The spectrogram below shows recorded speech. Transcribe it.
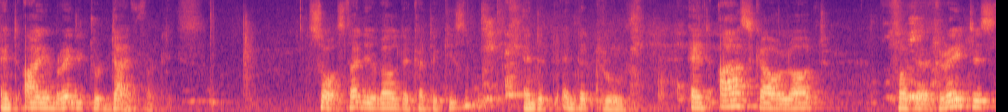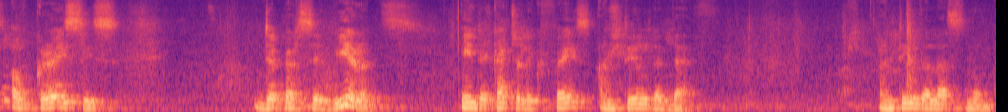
And I am ready to die for this. So study well the catechism and the, and the truth. And ask our Lord for the greatest of graces, the perseverance in the Catholic faith until the death, until the last moment,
